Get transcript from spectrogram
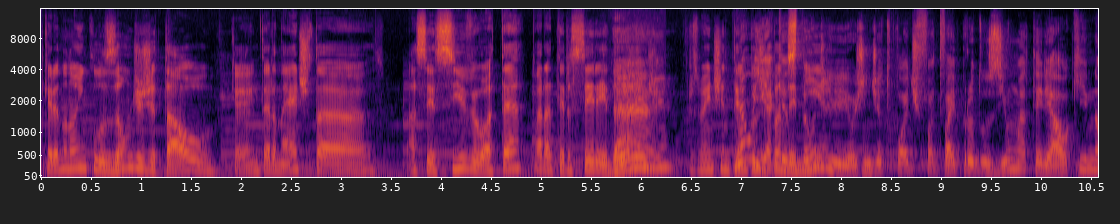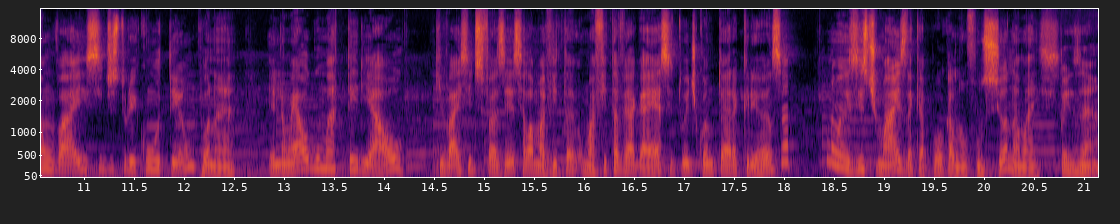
querendo ou não, inclusão digital, que a internet tá acessível até para a terceira idade, principalmente em tempos É. não, e de a questão pandemia. de hoje em dia tu pode tu vai produzir um material que não vai se destruir com o tempo, né? Ele não é algo material que vai se desfazer, sei lá, uma fita, uma fita VHS tua de quando tu era criança, não existe mais daqui a pouco, ela não funciona mais. Pois é.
